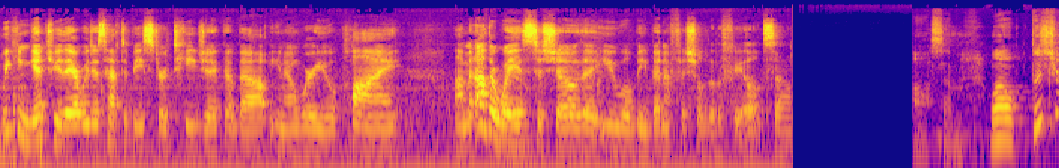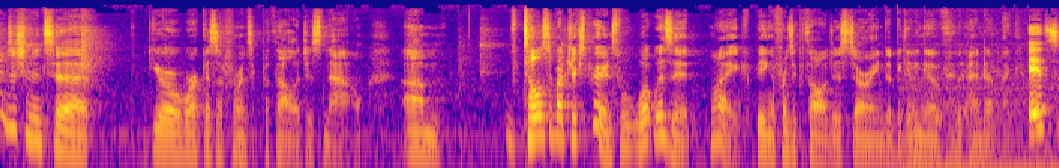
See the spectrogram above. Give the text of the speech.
we can get you there. We just have to be strategic about, you know, where you apply, um, and other ways to show that you will be beneficial to the field. So. Awesome. Well, let's transition into your work as a forensic pathologist now. Um, tell us about your experience. What was it like being a forensic pathologist during the beginning of the pandemic? It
